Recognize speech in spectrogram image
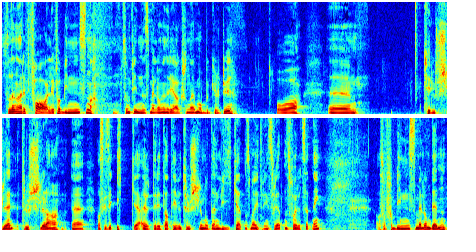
Så den her farlige forbindelsen da, som finnes mellom en reaksjonær mobbekultur og eh, trusler, trusler da, eh, hva skal jeg si, ikke-autoritative trusler mot den likheten som er ytringsfrihetens forutsetning. Altså Forbindelsen mellom den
